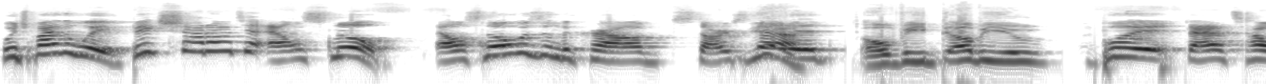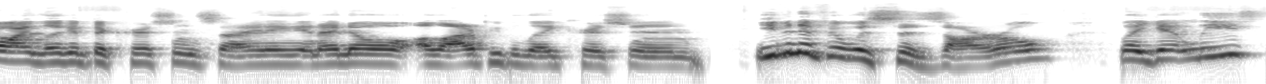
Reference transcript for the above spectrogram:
Which, by the way, big shout out to Al Snow. Al Snow was in the crowd, star studded. OVW. But that's how I look at the Christian signing, and I know a lot of people like Christian. Even if it was Cesaro, like at least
